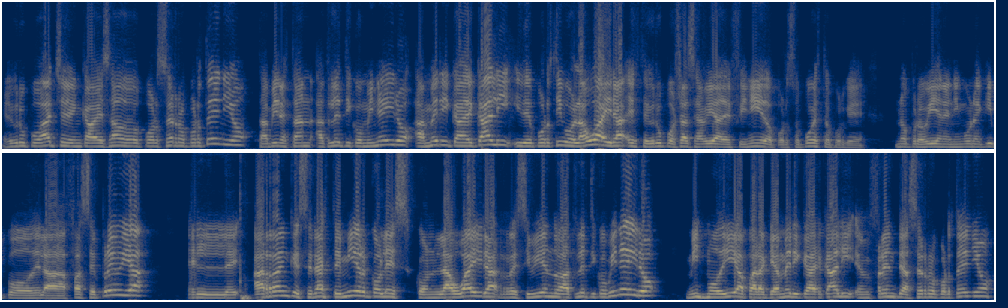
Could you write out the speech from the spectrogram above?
El grupo H encabezado por Cerro Porteño, también están Atlético Mineiro, América de Cali y Deportivo La Guaira. Este grupo ya se había definido, por supuesto, porque no proviene ningún equipo de la fase previa. El arranque será este miércoles con La Guaira recibiendo a Atlético Mineiro, mismo día para que América de Cali enfrente a Cerro Porteño,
